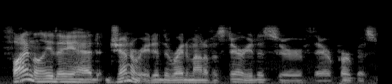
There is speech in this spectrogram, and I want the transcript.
Finally, they had generated the right amount of hysteria to serve their purpose.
